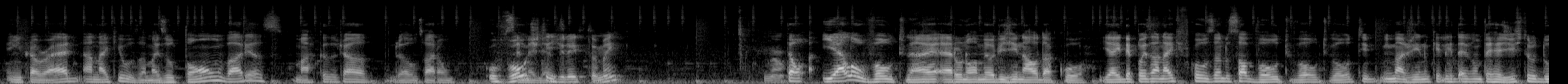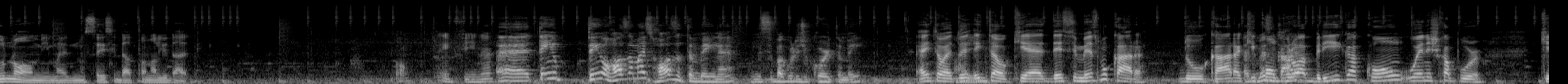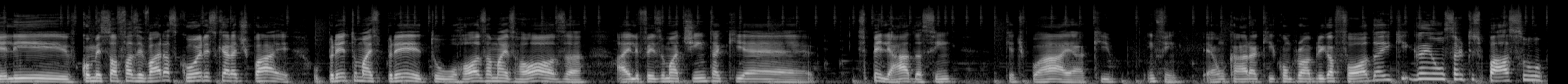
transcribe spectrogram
infrared a Nike usa, mas o tom várias marcas já, já usaram. O Volt tem direito também? Não. Então, Yellow Volt, né, era o nome original da cor. E aí depois a Nike ficou usando só Volt, Volt, Volt. E imagino que eles devem ter registro do nome, mas não sei se da tonalidade. Bom, enfim, né? É, tem, o, tem o rosa mais rosa também, né? Nesse bagulho de cor também. É, então, é do- Aí. então, que é desse mesmo cara. Do cara que do mesmo comprou cara? a briga com o Enish Kapoor. Que ele começou a fazer várias cores que era tipo, ai, o preto mais preto, o rosa mais rosa. Aí ele fez uma tinta que é espelhada, assim. Que é tipo, é aqui. Enfim, é um cara que comprou uma briga foda e que ganhou um certo espaço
